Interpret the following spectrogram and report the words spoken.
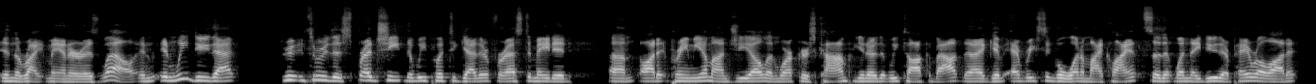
in the right manner as well and and we do that through through the spreadsheet that we put together for estimated um, audit premium on GL and workers comp, you know, that we talk about that I give every single one of my clients so that when they do their payroll audit,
